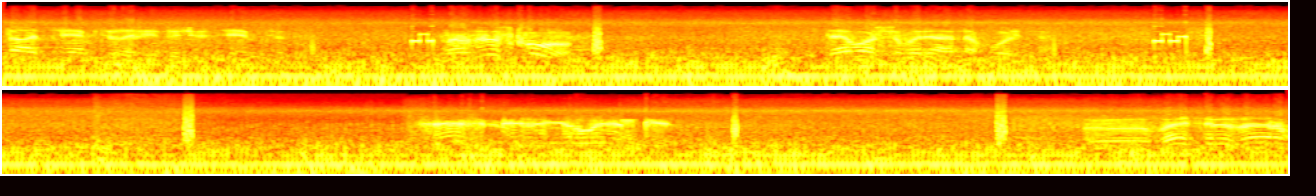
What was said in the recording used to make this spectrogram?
Диктат 70, глідачу 70. На зв'язку. Де ваш варіант знаходиться? Це біля ялинки. Е, Весь резерв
